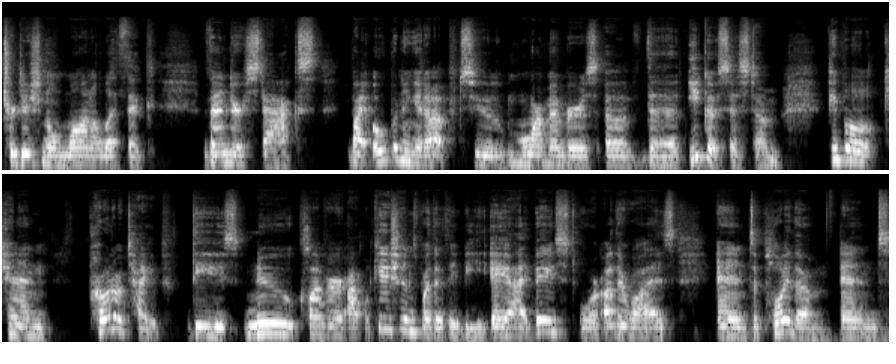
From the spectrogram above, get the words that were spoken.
traditional monolithic vendor stacks by opening it up to more members of the ecosystem people can prototype these new clever applications whether they be ai based or otherwise and deploy them and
